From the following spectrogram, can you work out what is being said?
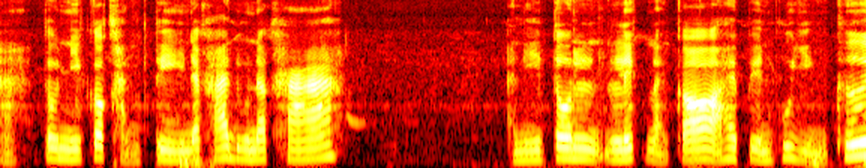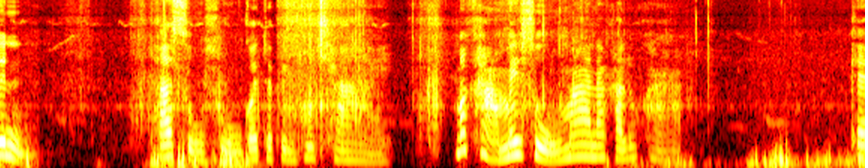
อะต้นนี้ก็ขันตีนะคะดูนะคะ อันนี้ต้นเล็กหน่อยก็ให้เป็นผู้หญิงขึ้น ถ้าสูงสูงก็จะเป็นผู้ชาย มะขามไม่สูงมากนะคะ ลูกค้า แค่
